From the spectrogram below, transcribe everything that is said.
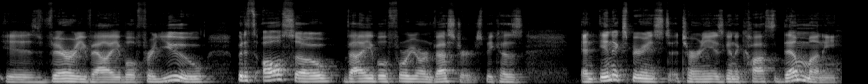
is very valuable for you, but it's also valuable for your investors because an inexperienced attorney is going to cost them money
